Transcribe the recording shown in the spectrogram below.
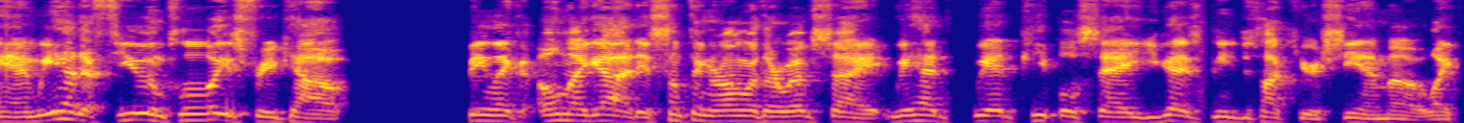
And we had a few employees freak out, being like, "Oh my God, is something wrong with our website?" We had we had people say, "You guys need to talk to your CMO. Like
